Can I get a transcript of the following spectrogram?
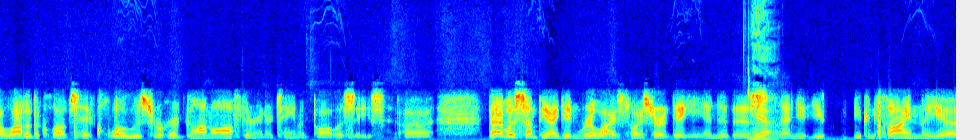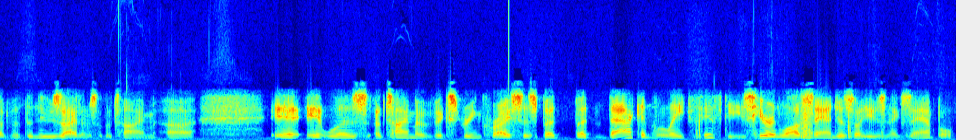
a lot of the clubs had closed or had gone off their entertainment policies. Uh, that was something I didn't realize until I started digging into this. Yeah. And then you, you, you can find the, uh, the news items of the time. Uh, it, it was a time of extreme crisis, but but back in the late 50s, here in Los Angeles, I'll use an example.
